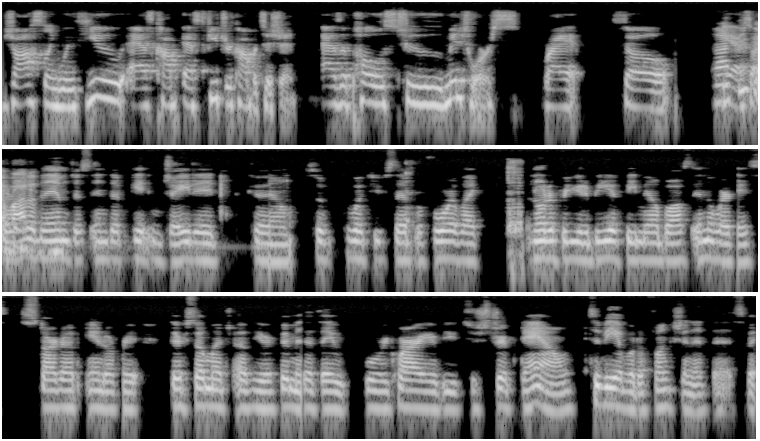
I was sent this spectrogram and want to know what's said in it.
jostling with you as comp- as future competition as opposed to mentors, right? So, I yeah, think so a I lot think, of them just end up getting jaded. You know, to what you said before, like in order for you to be a female boss in the workplace, startup and or there's so much of your feminine that they will require of you to strip down to be able to function at that space.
